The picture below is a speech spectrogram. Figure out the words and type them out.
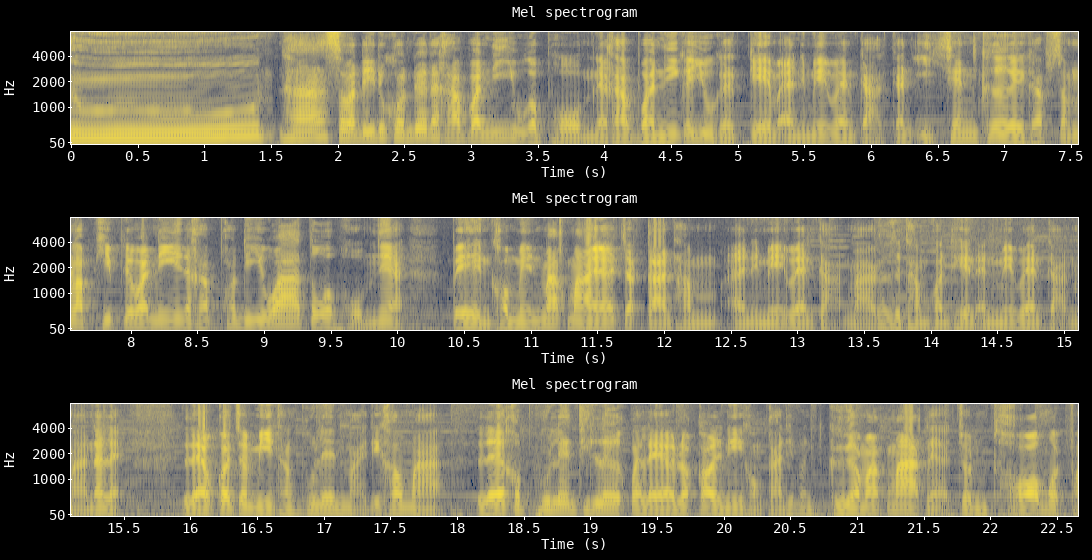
นูดฮะสวัสดีทุกคนด้วยนะครับ วันนี้อยู่กับผมนะครับ วันนี้ก็อยู่กับเกม Anime Vanguard กันอีกเช่นเคยครับสำหรับคลิปในวันนี้นะครับ พอดีว่าตัวผมเนี่ย ไปเห็นคอมเมนต์มากมายนะจากการทำ Anime Vanguard มาก็คือทำคอนเทนต์ Anime Vanguard มานั่นแหละ แล้วก็จะมีทั้งผู้เล่นใหม่ที่เข้ามา แล้วก็ผู้เล่นที่เลิกไปแล้ว แล้วกรณีของการที่มันเกลือมากๆเนี่ยจนท้อหมดไฟ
